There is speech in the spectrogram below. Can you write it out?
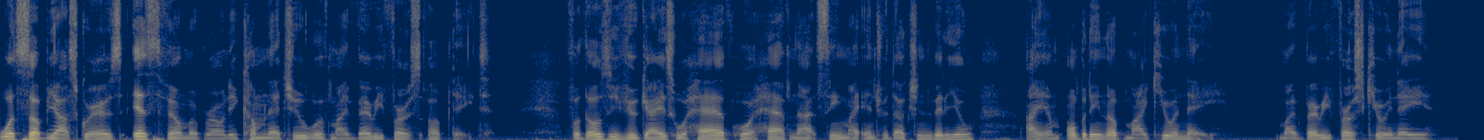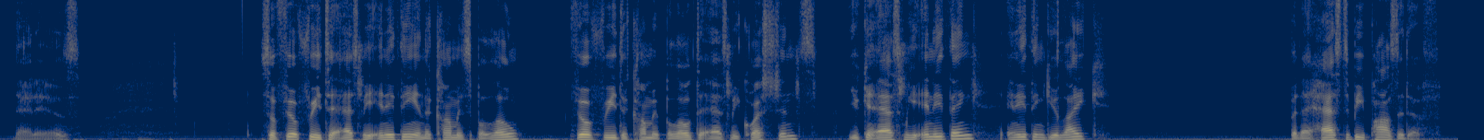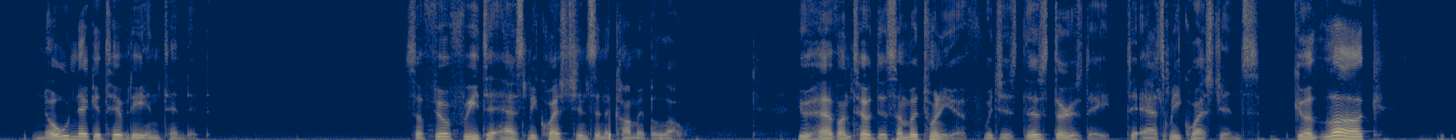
What's up, y'all squares? It's Filmer Brony coming at you with my very first update. For those of you guys who have or have not seen my introduction video, I am opening up my Q&A. My very first Q&A, that is. So feel free to ask me anything in the comments below. Feel free to comment below to ask me questions. You can ask me anything, anything you like, but it has to be positive. No negativity intended. So feel free to ask me questions in the comment below. You have until December 20th, which is this Thursday, to ask me questions. Good luck!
